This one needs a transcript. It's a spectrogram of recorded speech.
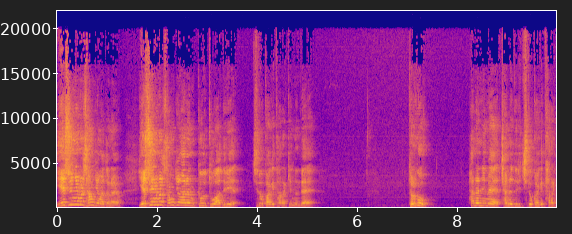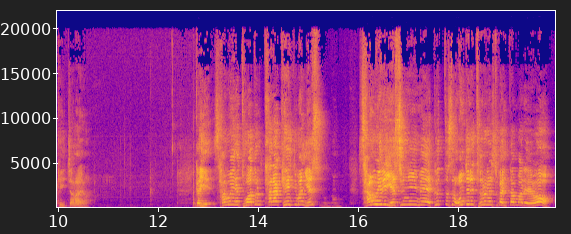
예수님을 상징하잖아요. 예수님을 상징하는 그 두 아들이 지독하게 타락했는데, 결국 하나님의 자녀들이 지독하게 타락해 있잖아요. 그러니까 예- 사무엘의 두 아들은 타락해지만 예수 사무엘이 예수님의 그 뜻을 온전히 드러낼 수가 있단 말이에요.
